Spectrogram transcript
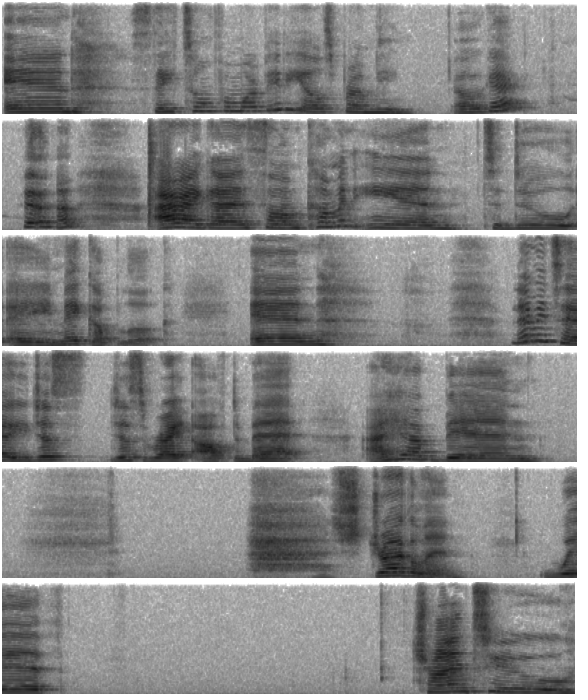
and stay tuned for more videos from me. Okay? Alright guys, so I'm coming in to do a makeup look. And let me tell you just just right off the bat, I have been struggling with trying to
